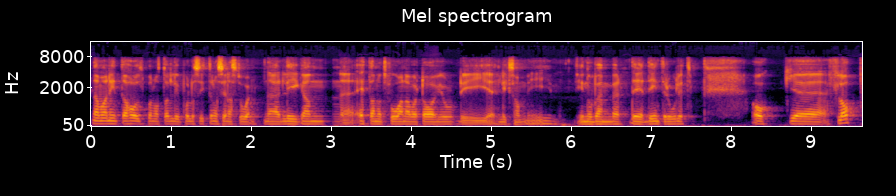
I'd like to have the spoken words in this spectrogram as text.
när man inte har hållit på något av Liverpool och City de senaste åren. När ligan, eh, ettan och tvåan har varit avgjord i, liksom i, i november. Det, det är inte roligt. Och eh, flopp.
